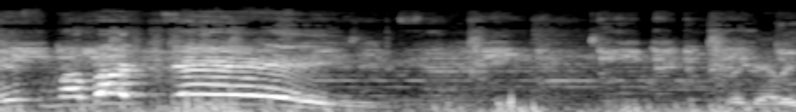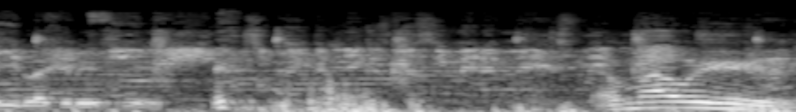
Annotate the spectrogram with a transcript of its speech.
It's my birthday! Look at it, he look at this shit. I'm out here.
